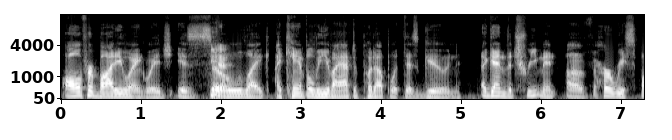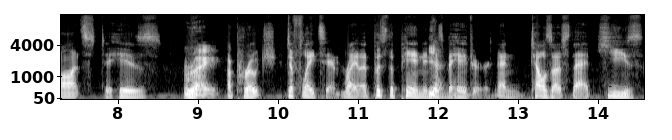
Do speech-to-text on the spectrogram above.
all of her body language is so Yeah. like, I can't believe I have to put up with this goon. Again, the treatment of her response to his Right. approach deflates him, right? It puts the pin in Yeah. his behavior and tells us that he's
